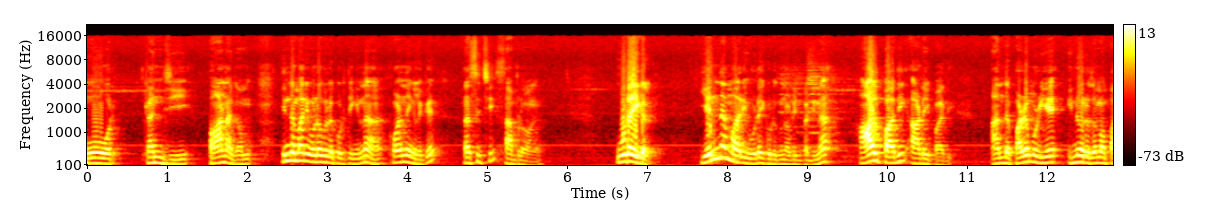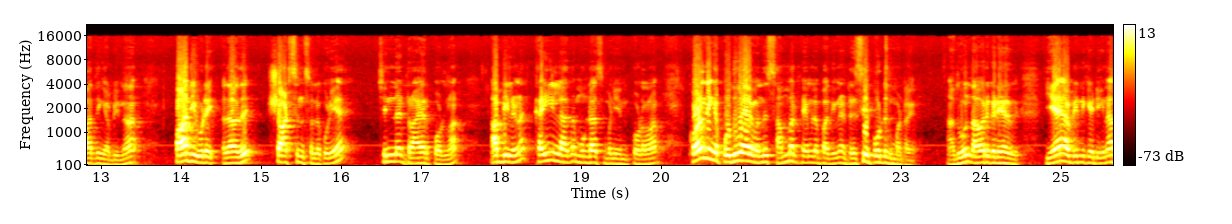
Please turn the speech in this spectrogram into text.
மோர் கஞ்சி பானகம் இந்த மாதிரி உணவுகளை கொடுத்தீங்கன்னா குழந்தைங்களுக்கு ரசித்து சாப்பிடுவாங்க. உடைகள். என்ன மாதிரி உடை கொடுக்கணும் அப்படின்னு பார்த்தீங்கன்னா ஆள் பாதி ஆடை பாதி. அந்த பழமொழியை இன்னொரு விதமாக பார்த்தீங்க அப்படின்னா பாதி உடை அதாவது ஷார்ட்ஸ்ன்னு சொல்லக்கூடிய சின்ன ட்ராயர் போடலாம். அப்படி இல்லைன்னா கை இல்லாத முண்டாசு பனியன் போடலாம். குழந்தைங்க பொதுவாக வந்து சம்மர் டைமில் பார்த்தீங்கன்னா ட்ரெஸ்ஸே போட்டுக்க மாட்டாங்க. அதுவும் தவறு கிடையாது. ஏன் அப்படின்னு கேட்டிங்கன்னா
